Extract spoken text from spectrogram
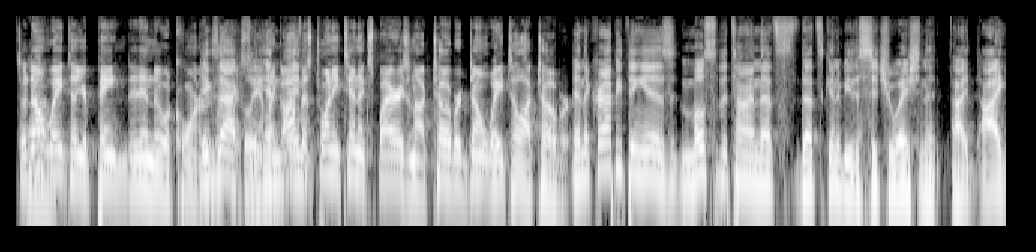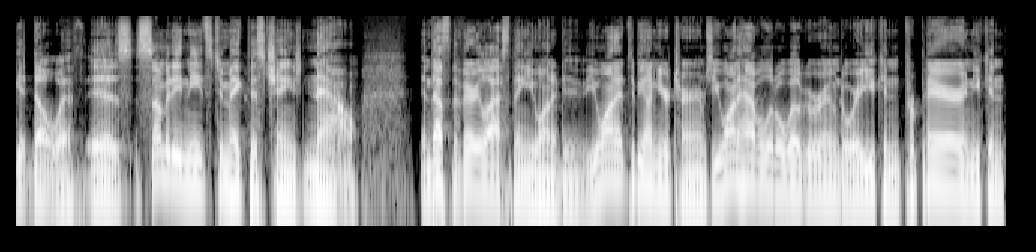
So don't uh, wait till you're painted into a corner. is what you're Exactly. saying. Like And- Office and- 2010 expires in October. Don't wait till October. And the crappy thing is, most of the time, that's that's going to be the situation that I I get dealt with. Is somebody needs to make this change now, and that's the very last thing you want to do. You want it to be on your terms. You want to have a little wiggle room to where you can prepare and you can,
